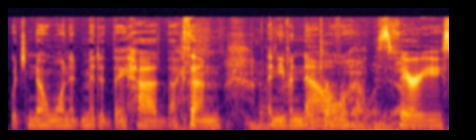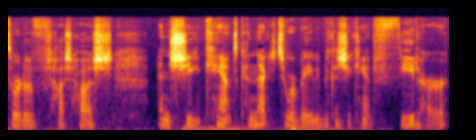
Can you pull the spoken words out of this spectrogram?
which no one admitted they had back then, Yeah, and even no now it's yeah. very sort of hush hush. And she can't connect to her baby because she can't feed her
